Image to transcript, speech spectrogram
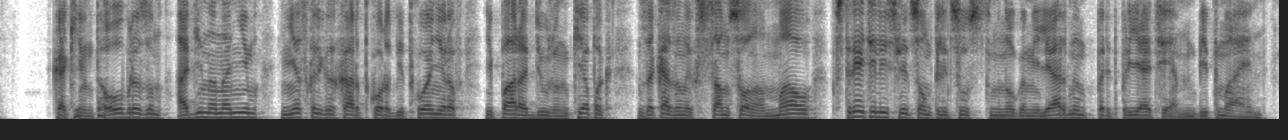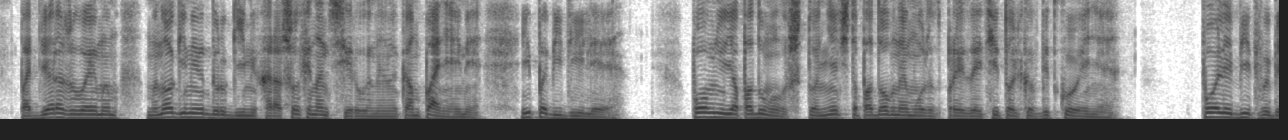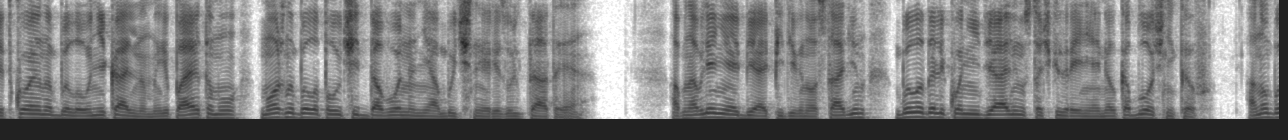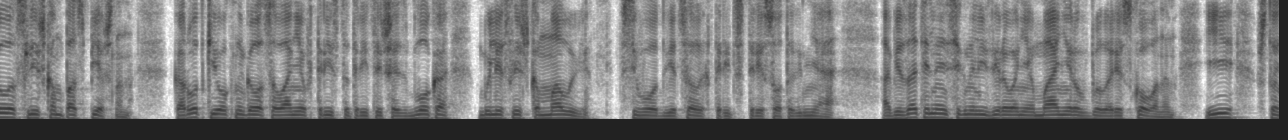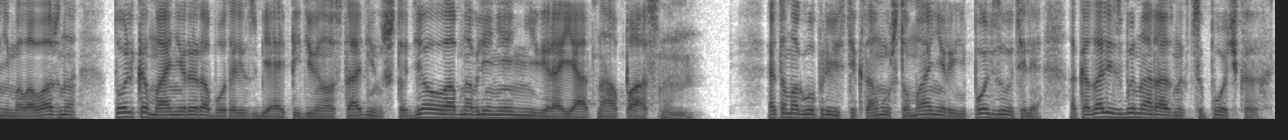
Каким-то образом один аноним, несколько хардкор-биткоинеров и пара дюжин кепок, заказанных с Самсоном Мау, встретились лицом к лицу с многомиллиардным предприятием Bitmain, поддерживаемым многими другими хорошо финансируемыми компаниями, и победили. Помню, я подумал, что нечто подобное может произойти только в биткоине. Поле битвы биткоина было уникальным, и поэтому можно было получить довольно необычные результаты. Обновление BIP-91 было далеко не идеальным с точки зрения мелкоблочников. Оно было слишком поспешным. Короткие окна голосования в 336 блока были слишком малы, всего 2,33 дня. Обязательное сигнализирование майнеров было рискованным и, что немаловажно, только майнеры работали с BIP-91, что делало обновление невероятно опасным. Это могло привести к тому, что майнеры и пользователи оказались бы на разных цепочках.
